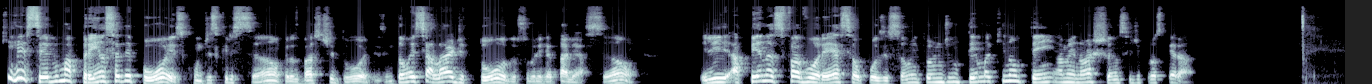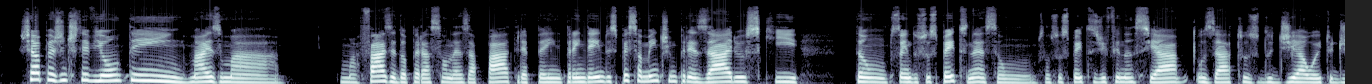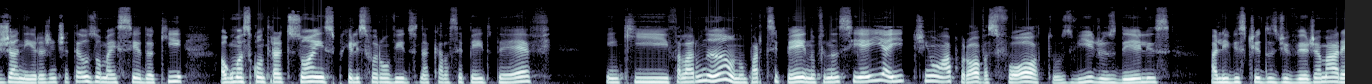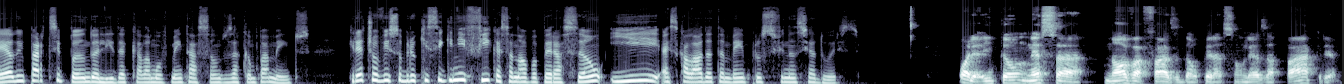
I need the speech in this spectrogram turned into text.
que receba uma prensa depois, com discrição, pelos bastidores. Então, esse alarde todo sobre retaliação, ele apenas favorece a oposição em torno de um tema que não tem a menor chance de prosperar. Chapa, a gente teve ontem mais uma uma fase da Operação Lesa Pátria, prendendo especialmente empresários que estão sendo suspeitos, né? São, são suspeitos de financiar os atos do dia 8 de janeiro. A gente até usou mais cedo aqui algumas contradições, porque eles foram ouvidos naquela CPI do DF, em que falaram: não, não participei, não financiei, e aí tinham lá provas, fotos, vídeos deles ali vestidos de verde e amarelo e participando ali daquela movimentação dos acampamentos. Queria te ouvir sobre o que significa essa nova operação e a escalada também para os financiadores. Olha, então, nessa nova fase da Operação Lesa Pátria,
